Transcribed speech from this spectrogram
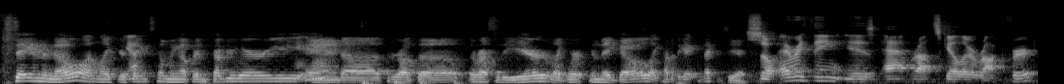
stay in the know on like your Yeah. things coming up in February Mhm. and uh, throughout the, the rest of the year, like where can they go? Like how do they get connected to you? So everything is at Rathskeller Rockford.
